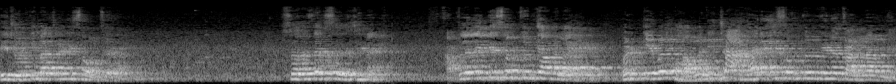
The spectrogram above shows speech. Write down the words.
हे ज्योतिबाचं आणि आहे. नातं सहजासहजी नाही. आपल्याला ते समजून घ्यावं लागेल. पण केवळ भावनेच्या आधारे हे समजून घेणं चालणार नाही.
